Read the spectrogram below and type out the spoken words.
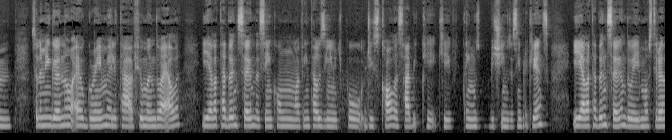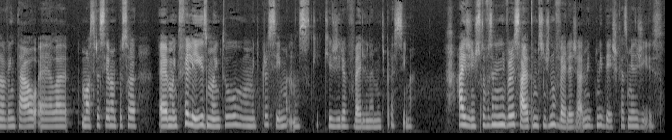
se eu não me engano, é o Grimm, ele tá filmando ela e ela tá dançando, assim, com um aventalzinho, tipo, de escola, sabe? Que, que tem uns bichinhos, assim, pra criança. E ela tá dançando e mostrando o avental. Ela mostra ser uma pessoa é, muito feliz, muito, muito pra cima. Nossa, que, que gíria velho, né? Muito pra cima. Ai, gente, tô fazendo aniversário, tô me sentindo velha já. Me, me deixa com as minhas gírias.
